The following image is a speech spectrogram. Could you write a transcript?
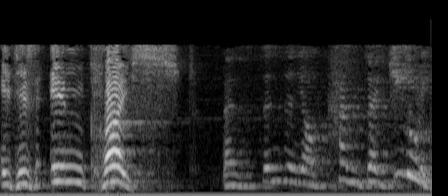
It is in Christ. 但是真正要看在基督里，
